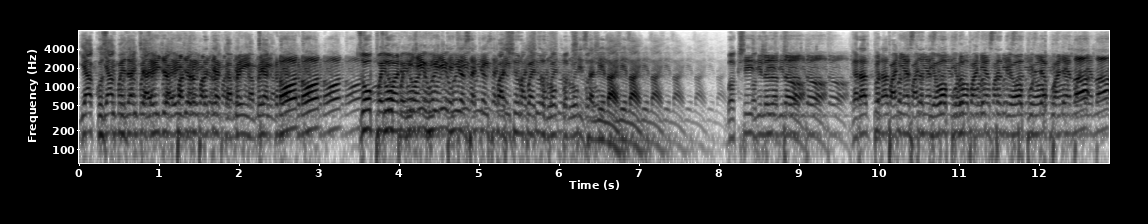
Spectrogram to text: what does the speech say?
या कुस्ती मैदानाचे आयोजक पांढरपांढऱ्या कांबळे यांच्याकडून जो पैलवान विजय होईल त्याच्यासाठी पाचशे रुपयाचं रोख बक्षीस आलेलं आहे. बक्षीस दिलं जातं. घरात पण पाणी असतं देवा पुढे पाणी असतं देवा पुढल्या पाण्याला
